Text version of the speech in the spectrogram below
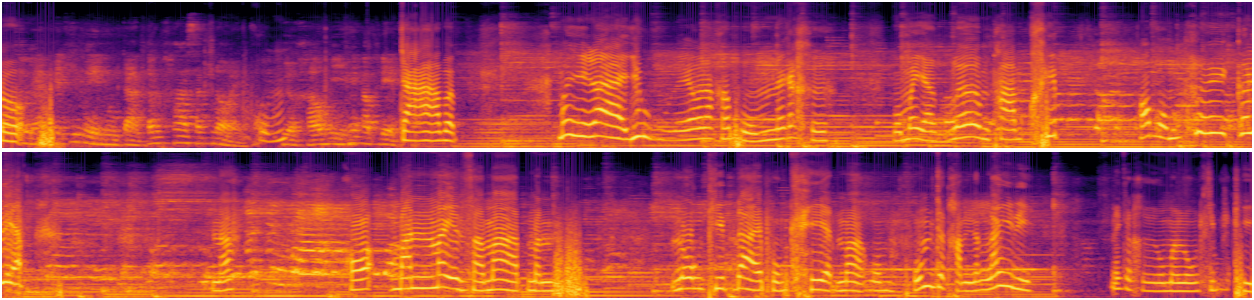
จะว่าจะแวะไปที่เมนูการตั้งค่าสักหน่อยผมเผื่อเขามีให้อัปเดต จะแบบไม่ได้อยู่แล้วนะครับผมนั่นก็คือ ผมไม่อยากเริ่มทำคลิป เพราะผมเคยเกลียดนะเพราะมันไม่สามารถมันลงคลิปได้ผมเครียดมากผมผมจะทำยังไงดีนี่ก็คือมาลงคลิปอีกที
